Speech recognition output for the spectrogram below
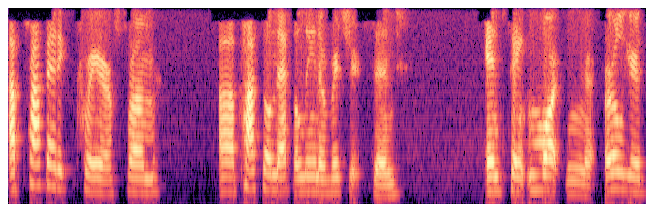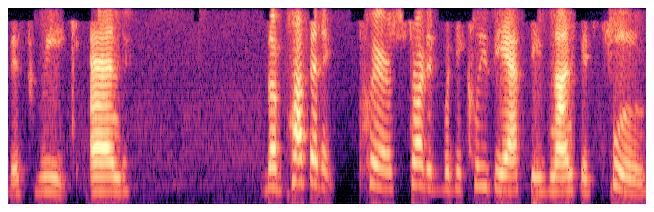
a prophetic prayer from uh, Apostle Napolina Richardson in St. Martin earlier this week, and the prophetic prayer started with Ecclesiastes 9:15,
